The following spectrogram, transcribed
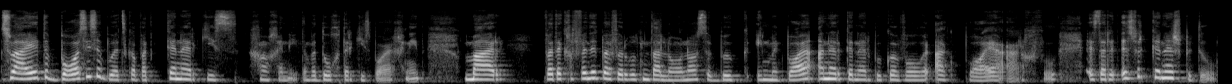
So hy het 'n basiese boodskap wat kindertjies gaan geniet en wat dogtertjies baie geniet. Maar wat ek gevind het byvoorbeeld met Alana se boek en met baie ander kinderboeke waaroor ek baie erg voel, is dat dit is vir kinders bedoel.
